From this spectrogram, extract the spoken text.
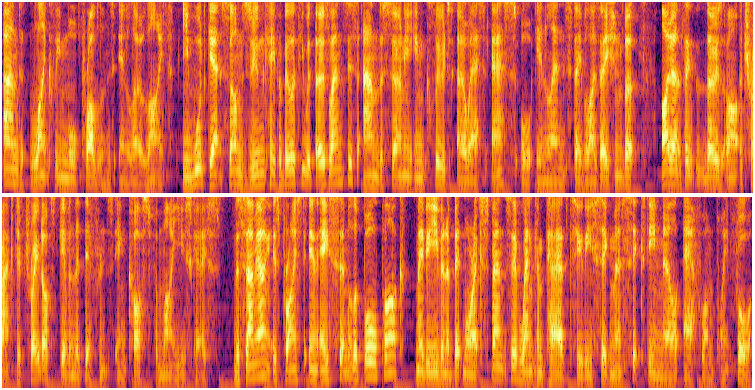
and likely more problems in low light. You would get some zoom capability with those lenses and the Sony includes OSS or in-lens stabilization but I don't think that those are attractive trade-offs given the difference in cost for my use case. The Samyang is priced in a similar ballpark, maybe even a bit more expensive when compared to the Sigma 16mm f1.4.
